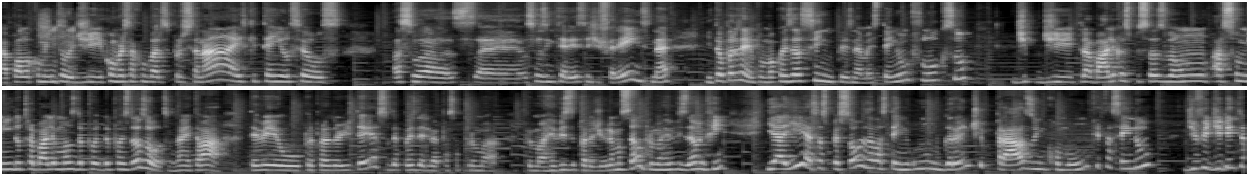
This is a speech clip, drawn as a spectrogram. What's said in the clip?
A Paula comentou de conversar com vários profissionais que têm os seus as suas, é, os seus interesses diferentes, né? Então, por exemplo, uma coisa simples, né? Mas tem um fluxo de, de trabalho que as pessoas vão assumindo o trabalho umas depois, depois das outras, né? Então, ah, teve o preparador de texto, depois dele vai passar por uma, por uma revisão para diagramação, por uma revisão, enfim. E aí, essas pessoas, elas têm um grande prazo em comum que está sendo dividido entre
